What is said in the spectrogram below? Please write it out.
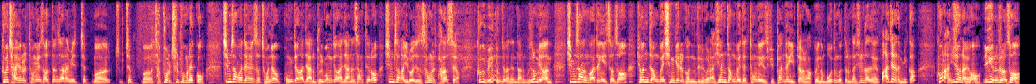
그 자유를 통해서 어떤 사람이 제, 뭐, 제, 뭐 작품을 출품을 했고 심사 과정에서 전혀 공정하지 않은 불공정하지 않은 상태로 심사가 이루어져서 상을 받았어요. 그게 왜 문제가 된다는 거예요? 그러면 심사한 과정에 있어서 현 정부의 심기를 건드리거나 현 정부의 대통령에서 비판적인 입장을 갖고 있는 모든 것들은 다 심사장에 빠져야 됩니까? 그건 아니잖아요. 이게 예를 들어서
